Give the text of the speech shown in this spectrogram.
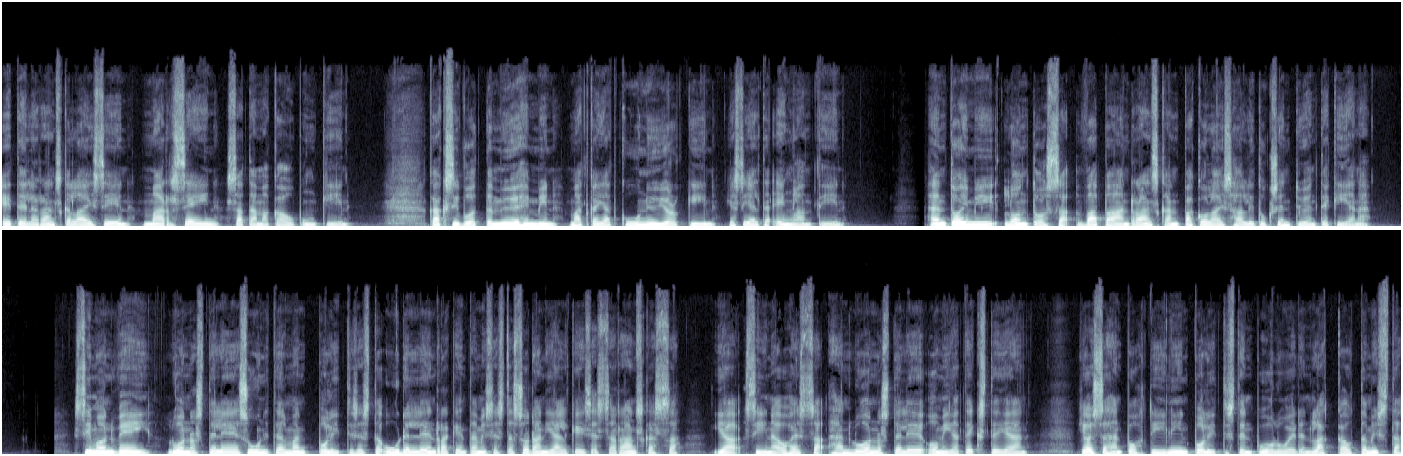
etelä-ranskalaiseen Marseille satamakaupunkiin. Kaksi vuotta myöhemmin matka jatkuu New Yorkiin ja sieltä Englantiin. Hän toimii Lontoossa vapaan Ranskan pakolaishallituksen työntekijänä. Simon Vei luonnostelee suunnitelman poliittisesta uudelleenrakentamisesta sodan jälkeisessä Ranskassa ja siinä ohessa hän luonnostelee omia tekstejään, joissa hän pohtii niin poliittisten puolueiden lakkauttamista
